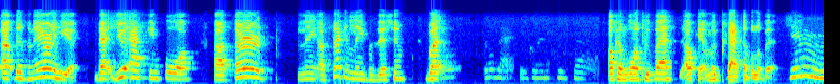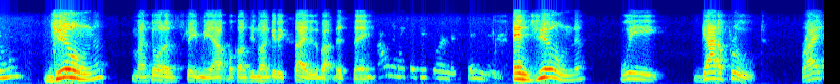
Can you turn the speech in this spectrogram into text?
uh, there's an error here that you're asking for a third lien, a second lien position but go back. You're going too fast. Okay, I'm going too fast. Okay, I'm gonna back up a little bit. June. June. My daughters straightened me out because you know I get excited about this thing. I want to make sure people understand. In June, we got approved, right,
